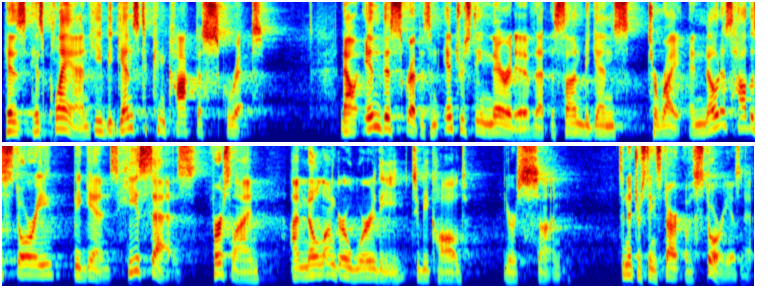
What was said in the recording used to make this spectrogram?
his, his plan, he begins to concoct a script. Now, in this script, it's an interesting narrative that the son begins to write. And notice how the story begins. He says, first line, I'm no longer worthy to be called your son. It's an interesting start of a story, isn't it?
